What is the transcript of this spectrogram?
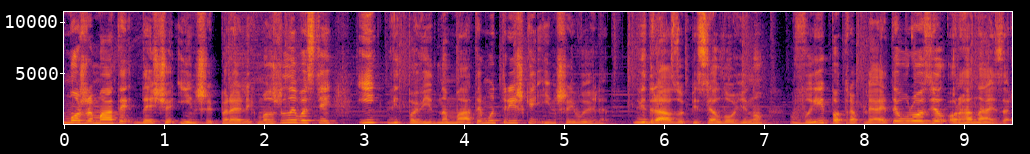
може мати дещо інший перелік можливостей і, відповідно, матимуть трішки інший вигляд. Відразу після логіну ви потрапляєте у розділ Organizer.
